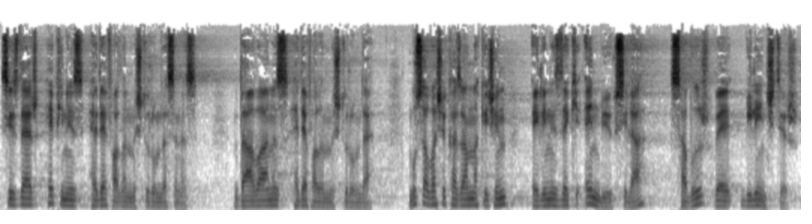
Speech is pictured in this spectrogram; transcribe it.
Sizler hepiniz hedef alınmış durumdasınız. Davanız hedef alınmış durumda. Bu savaşı kazanmak için elinizdeki en büyük silah sabır ve bilinçtir.''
